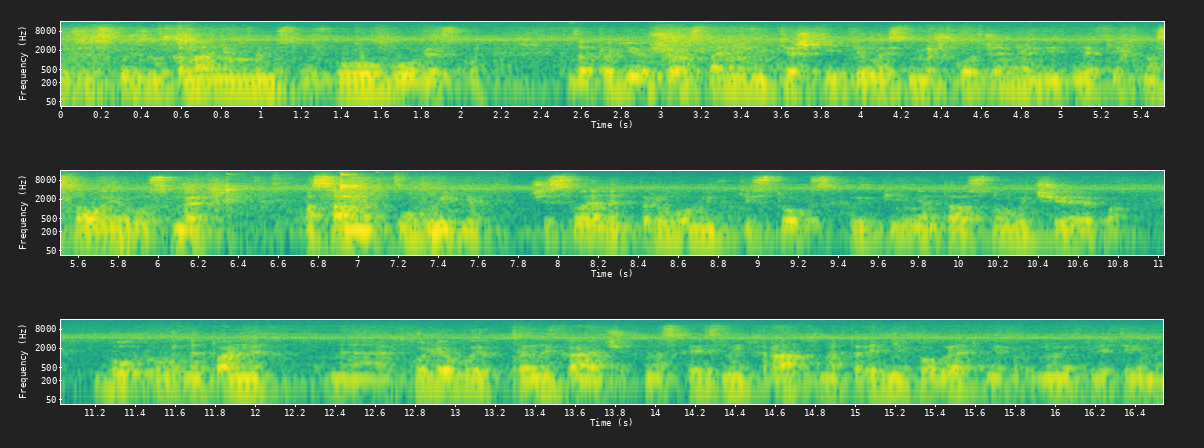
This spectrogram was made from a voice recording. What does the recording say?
у зв'язку з виконанням ним службового обов'язку, заподіявши останньому тяжкі тілесні ушкодження, від яких настала його смерть, а саме у виді численних переломів кісток, склепіння та основи черепа, двох вогнепальних е, кульових проникаючих наскрізних ран на передній поверхні грудної клітини.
